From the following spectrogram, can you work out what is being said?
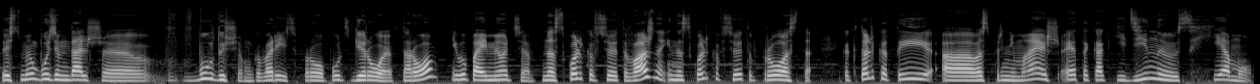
То есть мы будем дальше в будущем говорить про путь героя второ, и вы поймете, насколько все это важно и насколько все это просто. Как только ты э, воспринимаешь это как единую схему,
